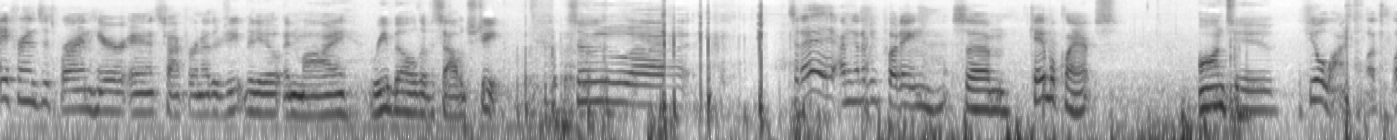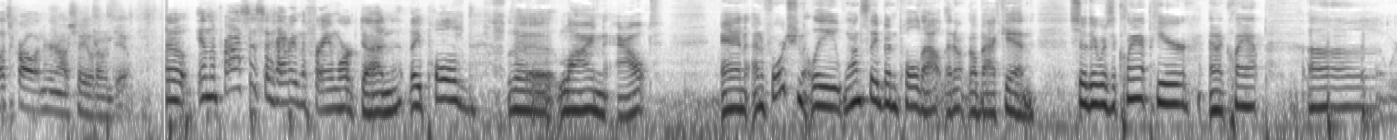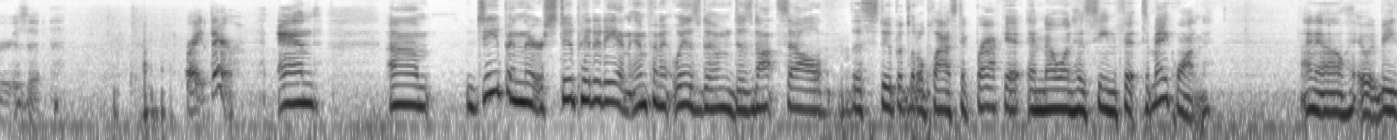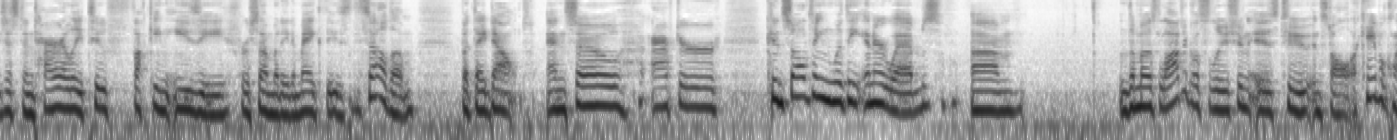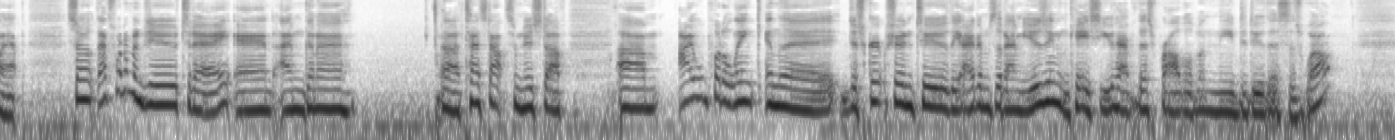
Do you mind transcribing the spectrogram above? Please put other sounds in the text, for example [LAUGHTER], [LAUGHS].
Hey friends, it's Brian here, and it's time for another Jeep video in my rebuild of a salvage Jeep. So, uh, today I'm going to be putting some cable clamps onto the fuel line. Let's, let's crawl in here and I'll show you what I'm going to do. So, in the process of having the framework done, they pulled the line out and unfortunately, once they've been pulled out, they don't go back in. So there was a clamp here and a clamp, uh, where is it? Right there. And um, Jeep, in their stupidity and infinite wisdom, does not sell this stupid little plastic bracket, and no one has seen fit to make one. I know, it would be just entirely too fucking easy for somebody to make these and sell them, but they don't. And so, after consulting with the interwebs, um, the most logical solution is to install a cable clamp. So that's what I'm going to do today, and I'm going to uh, test out some new stuff. Um, I will put a link in the description to the items that I'm using in case you have this problem and need to do this as well.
